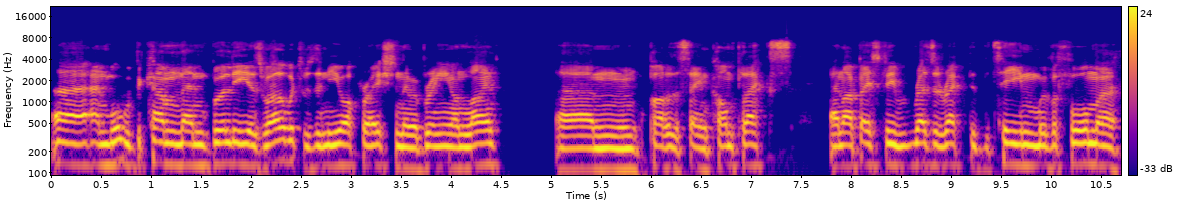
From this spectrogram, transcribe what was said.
Uh, and what would become then Bouly as well, which was a new operation they were bringing online, um, part of the same complex. And I basically resurrected the team with a former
